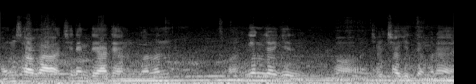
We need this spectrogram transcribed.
공사가 진행돼야 되는 거는 어, 행정적인 어, 절차이기 때문에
